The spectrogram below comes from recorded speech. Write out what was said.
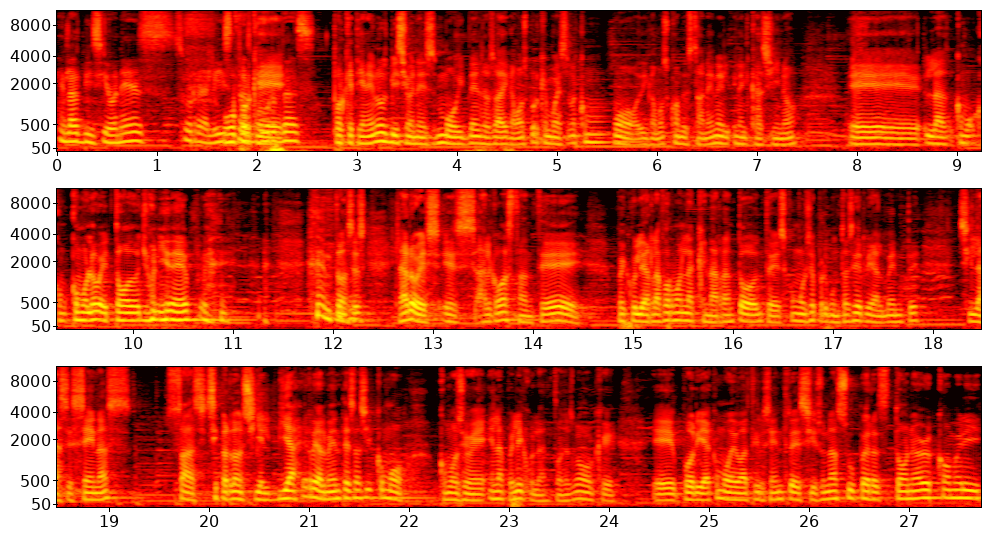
en las visiones surrealistas, Uh, porque- burdas. Porque tienen unas visiones muy densas, o sea, digamos, porque muestran como, digamos, cuando están en el, en el casino, eh, como, como, como lo ve todo Johnny Depp. Entonces, claro, es, es algo bastante peculiar la forma en la que narran todo. Entonces, como uno se pregunta si realmente, si las escenas, o sea, si, si- perdón, si el viaje realmente es así como, como se ve en la película. Entonces, como que eh, podría como debatirse entre si es una super stoner comedy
